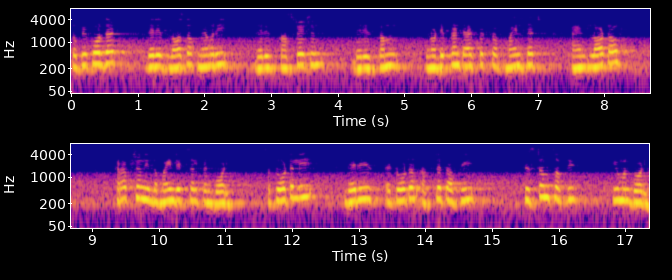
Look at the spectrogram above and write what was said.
So before that, there is loss of memory, there is frustration, there is some, you know, different aspects of mindset, and lot of corruption in the mind itself and body. So totally, there is a total upset of the systems of the human body.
